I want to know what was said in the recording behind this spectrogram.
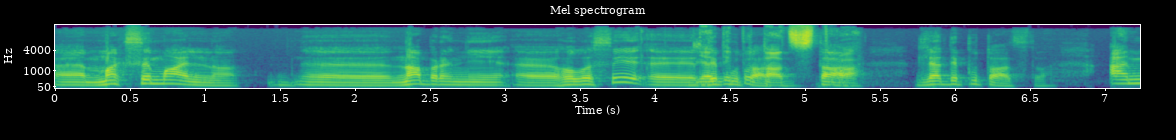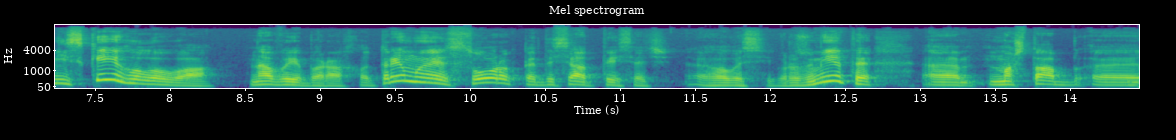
е, максимально е, набрані голоси Для депутатів. депутатства. Так, для депутатства. А міський голова на виборах отримує 40-50 тисяч голосів. Розумієте е, масштаб е,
